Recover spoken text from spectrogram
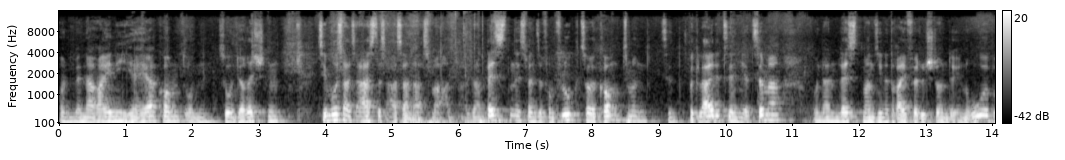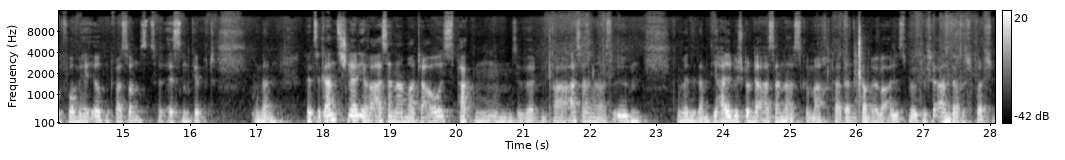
Und wenn Narayani hierher kommt, um zu unterrichten, sie muss als erstes Asanas machen. Also am besten ist, wenn sie vom Flugzeug kommt, man begleitet sie in ihr Zimmer und dann lässt man sie eine Dreiviertelstunde in Ruhe, bevor mir irgendwas sonst zu essen gibt. Und dann wird sie ganz schnell ihre Asana-Matte auspacken und sie wird ein paar Asanas üben. Und wenn sie dann die halbe Stunde Asanas gemacht hat, dann kann man über alles mögliche andere sprechen.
